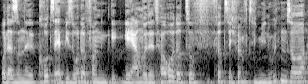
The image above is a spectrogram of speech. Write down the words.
oder so eine kurze Episode von Guillermo del Toro, dort so 40, 50 Minuten so.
